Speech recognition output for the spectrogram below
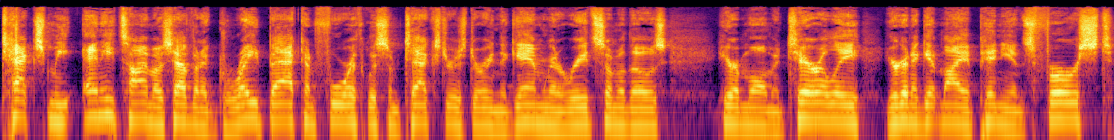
text me anytime. I was having a great back and forth with some texters during the game. I'm going to read some of those here momentarily. You're going to get my opinions first.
